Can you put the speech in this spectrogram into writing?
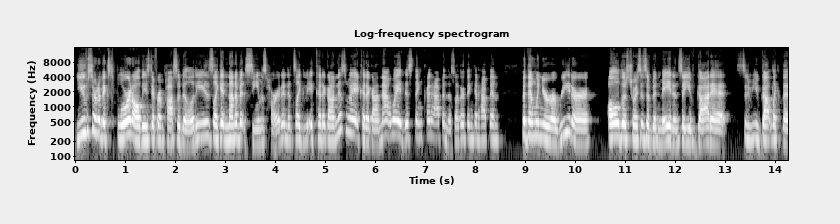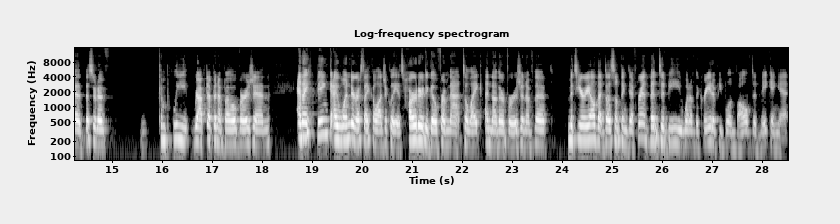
you've sort of explored all these different possibilities. Like it none of it seems hard. And it's like it could have gone this way, it could have gone that way, this thing could happen, this other thing could happen. But then when you're a reader, all those choices have been made. And so you've got it sort of you've got like the the sort of complete wrapped up in a bow version and i think i wonder if psychologically it's harder to go from that to like another version of the material that does something different than to be one of the creative people involved in making it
